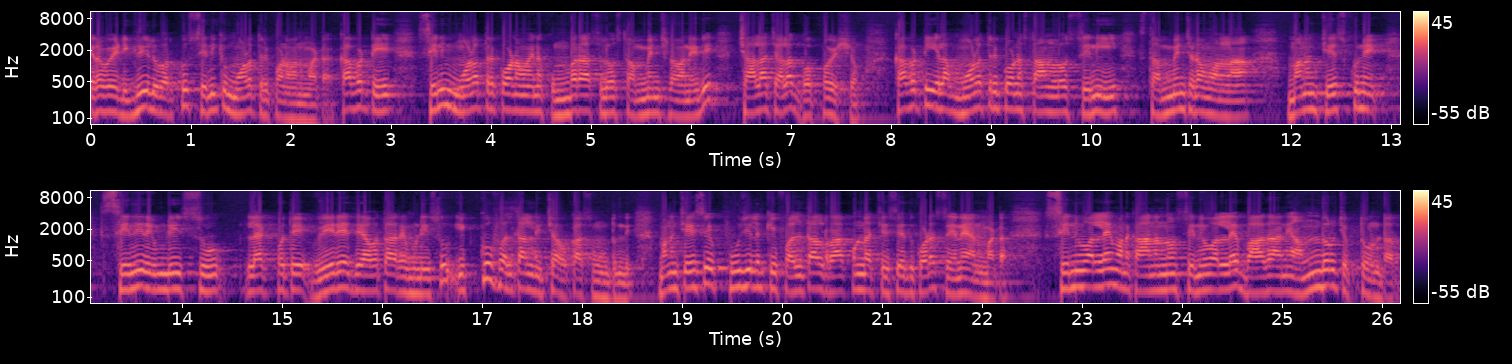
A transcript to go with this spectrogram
ఇరవై డిగ్రీల వరకు శనికి మూల త్రికోణం అనమాట కాబట్టి శని మూల త్రికోణమైన కుంభరాశిలో స్తంభించడం అనేది చాలా చాలా గొప్ప విషయం. కాబట్టి ఇలా మూల త్రికోణ స్థానంలో శని స్తంభించడం వలన మనం చేసుకునే శని రెమెడీస్ లేకపోతే వేరే దేవతా రెమెడీస్ ఎక్కువ ఫలితాలను ఇచ్చే అవకాశం ఉంటుంది. మనం చేసే పూజలకి ఫలితాలు రాకుండా చేసేది కూడా శనే అనమాట శని వల్లే మనకు ఆనందం శని వల్లే బాధ అని అందరూ చెప్తూ ఉంటారు.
